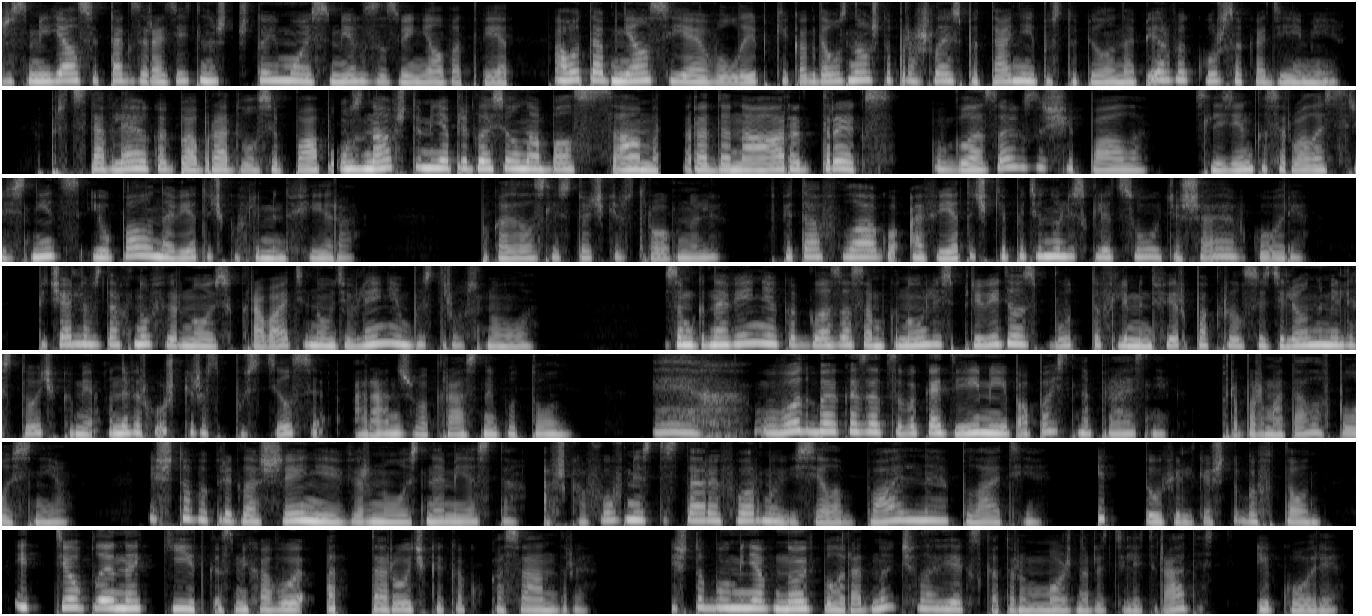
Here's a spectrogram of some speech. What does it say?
Рассмеялся так заразительно, что и мой смех зазвенел в ответ. А вот обнялся я его в улыбке, когда узнал, что прошла испытание и поступила на первый курс академии. Представляю, как бы обрадовался папа, узнав, что меня пригласил на бал сам Раданаар Трекс. В глазах защипало. Слезинка сорвалась с ресниц и упала на веточку флеменфира. Показалось, листочки вздрогнули, впитав влагу, а веточки потянулись к лицу, утешая в горе. Печально вздохнув, вернулась в кровать и, на удивление, быстро уснула. За мгновение, как глаза сомкнулись, привиделось, будто флеменфир покрылся зелеными листочками, а на верхушке распустился оранжево-красный бутон. «Эх, вот бы оказаться в академии и попасть на праздник», — пробормотала в полусне. И чтобы приглашение вернулось на место, а в шкафу вместо старой формы висело бальное платье и туфельки, чтобы в тон и теплая накидка с меховой отторочкой, как у Кассандры. И чтобы у меня вновь был родной человек, с которым можно разделить радость и горе.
